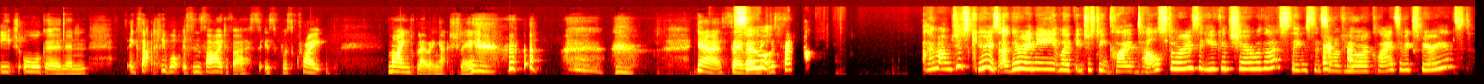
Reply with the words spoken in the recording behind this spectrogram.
each organ and exactly what is inside of us is was quite mind blowing, actually. yeah, so, so um, it was. I'm, I'm just curious. Are there any like interesting clientele stories that you could share with us? Things that some of your clients have experienced?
